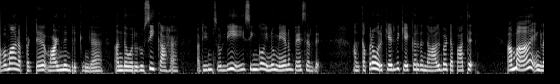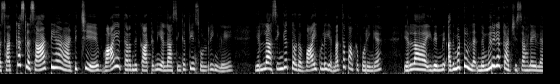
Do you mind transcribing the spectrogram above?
அவமானப்பட்டு வாழ்ந்துட்டுருக்குங்க அந்த ஒரு ருசிக்காக அப்படின்னு சொல்லி சிங்கம் இன்னும் மேலும் பேசுறது. அதுக்கப்புறம் ஒரு கேள்வி கேட்குறது அந்த ஆல்பர்ட்டை பார்த்து ஆமாம் எங்களை சர்க்கஸில் சாட்டியாக அடித்து வாயை திறந்து காட்டுன்னு எல்லா சிங்கத்தையும் சொல்கிறீங்களே எல்லா சிங்கத்தோட வாய்க்குள்ளே என்னத்தை பார்க்க போகிறீங்க எல்லா இது அது மட்டும் இல்லை இந்த மிருக காட்சி சாலையில்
